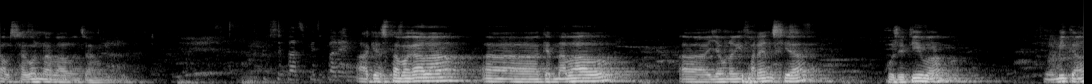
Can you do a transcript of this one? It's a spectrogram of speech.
El segon Nadal ja. No sé pas què esperem. Aquesta vegada, eh, aquest Nadal, eh, hi ha una diferència positiva, una mica,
